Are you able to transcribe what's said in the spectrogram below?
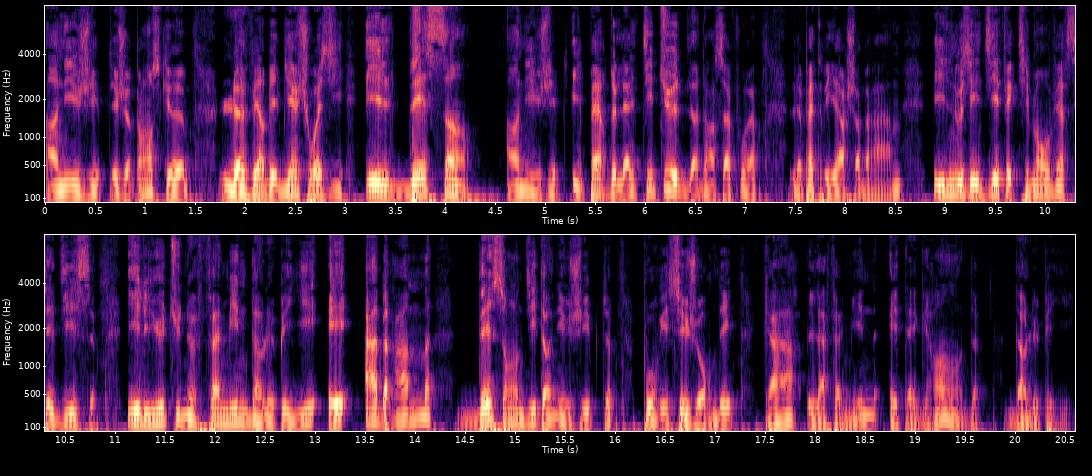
en Égypte. Et je pense que le verbe est bien choisi. Il descend en Égypte. Il perd de l'altitude dans sa foi, le patriarche Abraham. Il nous est dit effectivement au verset 10, il y eut une famine dans le pays et Abraham descendit en Égypte pour y séjourner car la famine était grande dans le pays.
